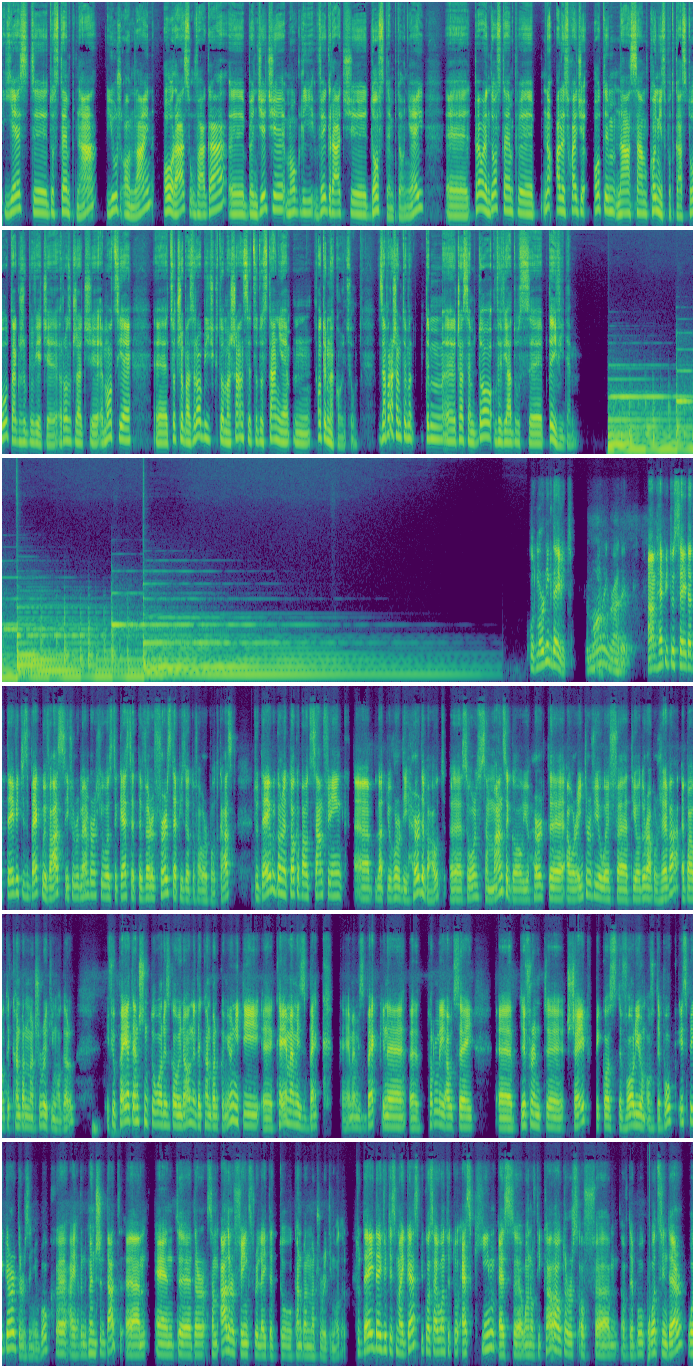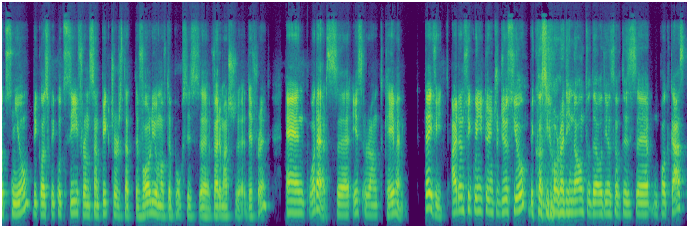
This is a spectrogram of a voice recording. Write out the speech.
jest dostępna już online oraz, uwaga, y, będziecie mogli wygrać y, dostęp do niej. Y, pełen dostęp, no ale słuchajcie, o tym na sam koniec podcastu, tak żeby wiecie, rozgrzać emocje. E, co trzeba zrobić, kto ma szansę, co dostanie, mm, o tym na końcu. Zapraszam tym, tym e, do wywiadu z Davidem. Good morning, David. Good morning, Radek. I'm happy to say that David is back with us. If you remember, he was the guest at the very first episode of our podcast. Today, we're going to talk about something uh, that you've already heard about. Uh, so, some months ago, you heard uh, our interview with uh, Teodora Bozheva about the Kanban maturity model. If you pay attention to what is going on in the Kanban community, uh, KMM is back. KMM is back in a, a totally, I would say, a different uh, shape because the volume of the book is bigger. There's a new book. Uh, I haven't mentioned that. Um, and uh, there are some other things related to Kanban maturity model. Today, David is my guest because I wanted to ask him, as uh, one of the co-authors of um, of the book, what's in there, what's new, because we could see from some pictures that the volume of the books is uh, very much different. And what else is around KMM? David, I don't think we need to introduce you because you're already known to the audience of this uh, podcast.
